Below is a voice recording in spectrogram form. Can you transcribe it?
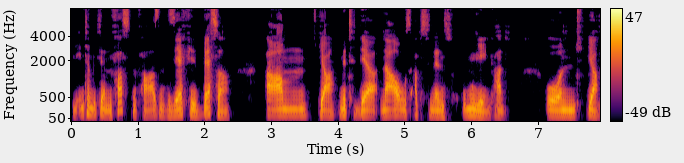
in intermittierenden Fastenphasen sehr viel besser ähm, ja, mit der Nahrungsabstinenz umgehen kann. Und ja,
